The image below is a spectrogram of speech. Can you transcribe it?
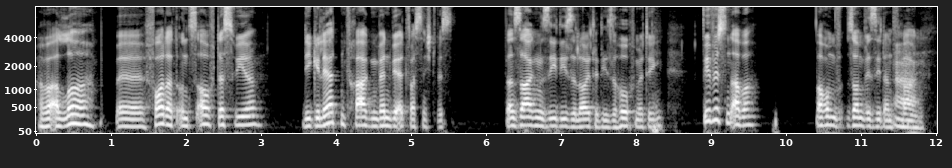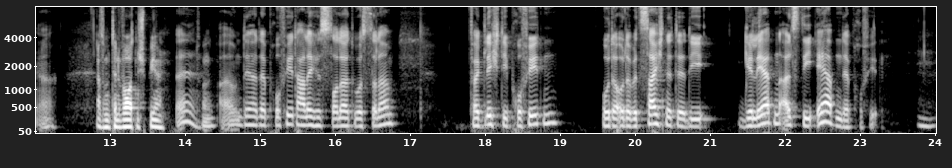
Aber Allah äh, fordert uns auf, dass wir die Gelehrten fragen, wenn wir etwas nicht wissen. Dann sagen sie, diese Leute, diese Hochmütigen, wir wissen aber, warum sollen wir sie dann Ah. fragen? Ja. Also mit den Worten spielen. Äh, Schon. und der, der Prophet wassalam, verglich die Propheten oder, oder bezeichnete die Gelehrten als die Erben der Propheten. Mhm.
